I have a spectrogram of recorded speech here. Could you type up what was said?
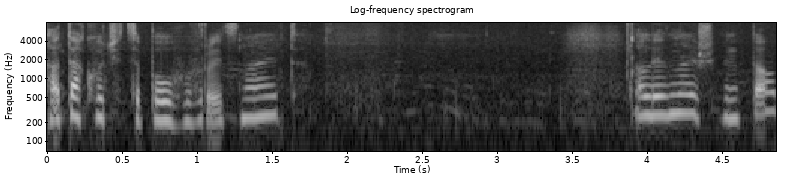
А так хочеться поговорити, знаєте. Але знаєш, він там.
